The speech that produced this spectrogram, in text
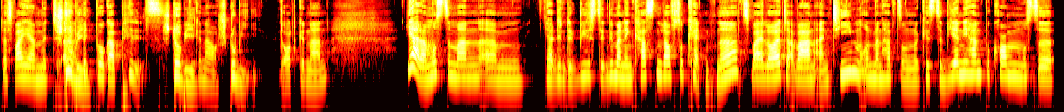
das war ja mit äh, Stubbi. Bitburger Pilz. Stubbi. Genau, Stubbi dort genannt. Ja, da musste man, ähm, ja, die, wie, es, wie man den Kastenlauf so kennt, ne? Zwei Leute waren ein Team und man hat so eine Kiste Bier in die Hand bekommen, musste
